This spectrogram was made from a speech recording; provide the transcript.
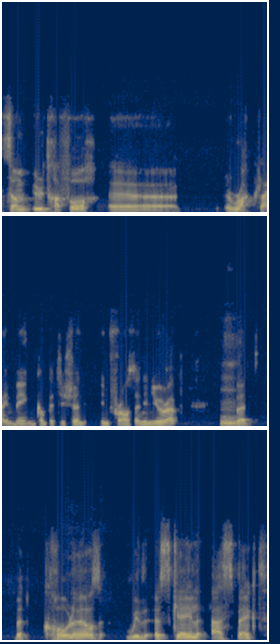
some ultra four uh, rock climbing competition in France and in Europe, Mm. but but crawlers with a scale aspect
